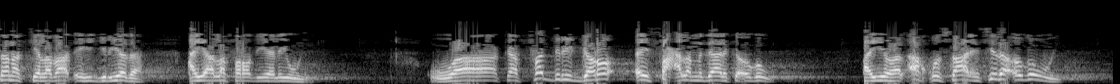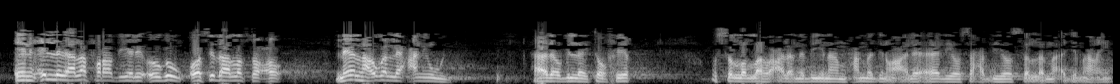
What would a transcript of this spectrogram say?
sannadkii labaad ee hijiriyada ayaa la farad yeelay wy waa ka fadri garo ay faclam daalika ogow ayuha alakhu saalix sidaa ogow wey in xilligaa la farad yeelay ogow oo sidaa la soco meelna uga leexanin wey hada wbilahi towfiiq wsala allahu cala nabiyina muxamedi wcala aalihi wsaxbihi wslama ajmaciin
